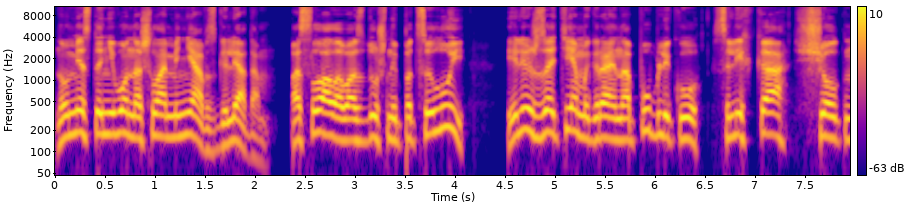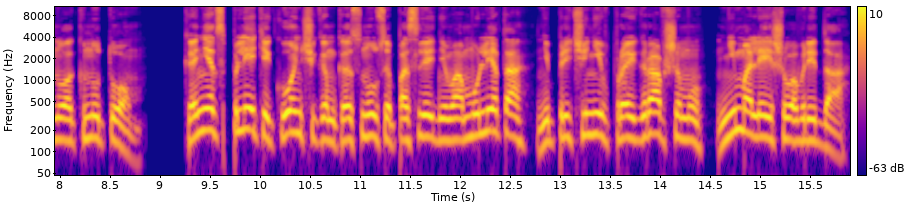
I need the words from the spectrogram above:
но вместо него нашла меня взглядом, послала воздушный поцелуй и лишь затем, играя на публику, слегка щелкнула кнутом. Конец плети кончиком коснулся последнего амулета, не причинив проигравшему ни малейшего вреда.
